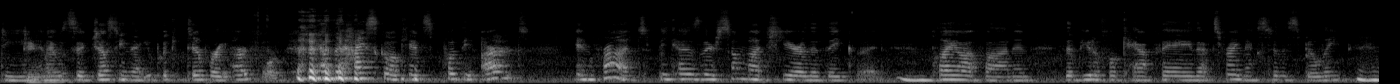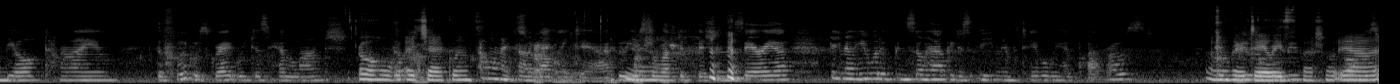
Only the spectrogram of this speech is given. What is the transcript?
Dean, Dean and I was suggesting that you put contemporary art form. Have the high school kids put the art in front because there's so much here that they could Mhm. play off on, and the beautiful cafe that's right next to this building Mhm. the old time. The food was great. We just had lunch. Oh, the- at Jacqueline's. Oh, and I thought about my dad, who used to love to fish in this area. You know, he would have been so happy just eating at the table. We had pot roast. Oh, and their daily babies. special. Oh, Yeah, it's it's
